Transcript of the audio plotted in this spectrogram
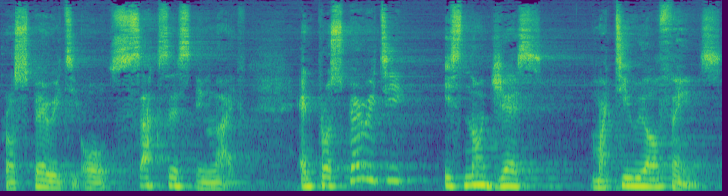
prosperity or success in life. And prosperity is not just material things,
